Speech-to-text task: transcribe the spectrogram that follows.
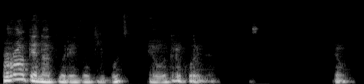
própria natureza do tributo, é outra coisa. Então,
